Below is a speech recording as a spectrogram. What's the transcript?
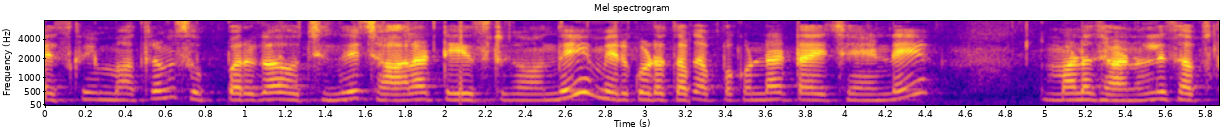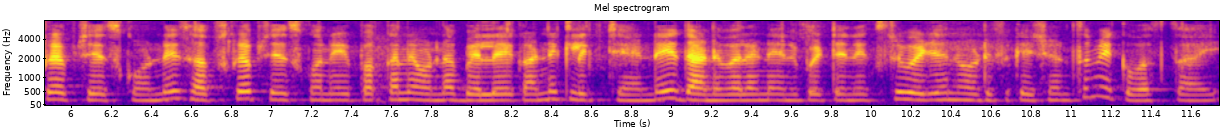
ఐస్ క్రీమ్ మాత్రం సూపర్గా వచ్చింది. చాలా టేస్ట్గా ఉంది. మీరు కూడా తప్పకుండా ట్రై చేయండి. మన ఛానల్ని సబ్స్క్రైబ్ చేసుకోండి. సబ్స్క్రైబ్ చేసుకొని పక్కనే ఉన్న బెల్ ఐకాన్ని క్లిక్ చేయండి. దానివల్ల నేను పెట్టే నెక్స్ట్ వీడియో నోటిఫికేషన్స్ మీకు వస్తాయి.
